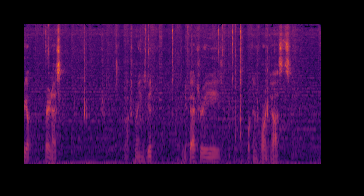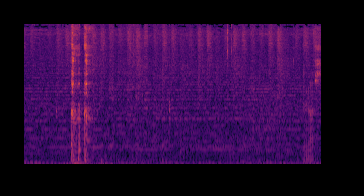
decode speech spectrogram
There you go. Very nice. Rock Springs, good. Factories, working on corn costs. very nice.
